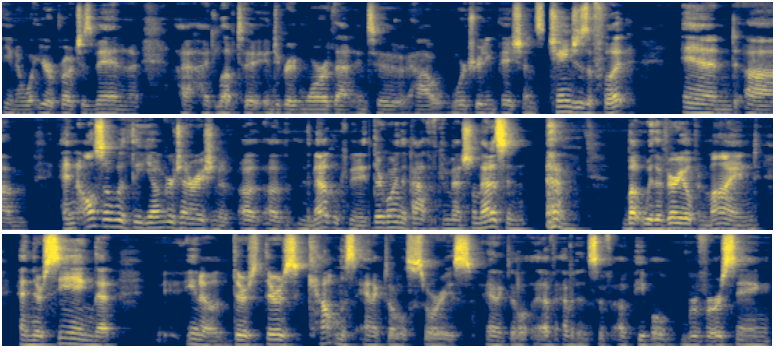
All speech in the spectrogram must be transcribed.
you know what your approach has been, and I, I'd love to integrate more of that into how we're treating patients. Changes afoot, and um, and also with the younger generation of, of, of the medical community, they're going the path of conventional medicine. but with a very open mind and they're seeing that you know there's there's countless anecdotal stories anecdotal evidence of, of people reversing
